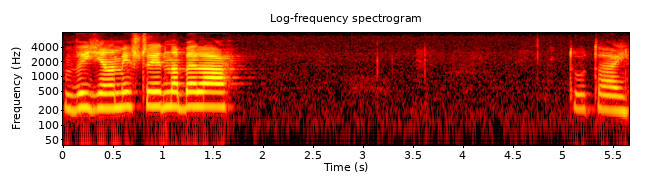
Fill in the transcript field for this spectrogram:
wyjdzie nam jeszcze jedna bela. Tutaj.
